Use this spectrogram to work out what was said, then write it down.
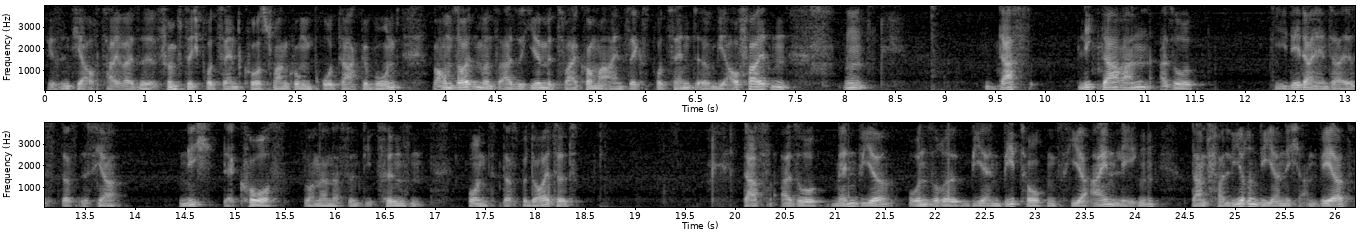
wir sind ja auch teilweise 50% Kursschwankungen pro Tag gewohnt. Warum sollten wir uns also hier mit 2,16% irgendwie aufhalten? Hm. Das liegt daran, also die Idee dahinter ist, das ist ja nicht der Kurs, sondern das sind die Zinsen. Und das bedeutet, dass also wenn wir unsere BNB-Tokens hier einlegen, dann verlieren die ja nicht an Wert,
